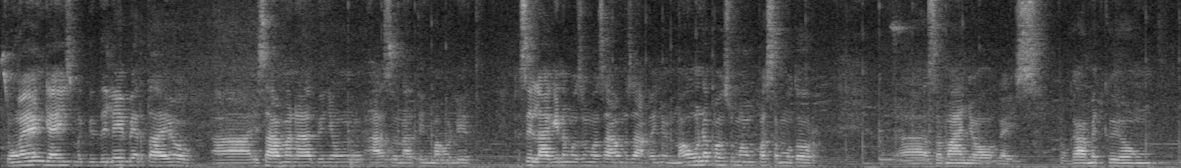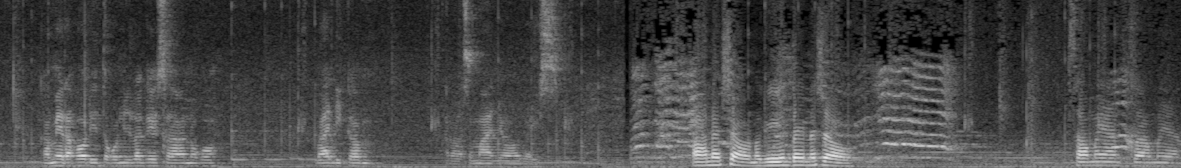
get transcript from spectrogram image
So ngayon guys, magde-deliver tayo. Ah, isama natin yung aso natin makulit. Kasi lagi namang sumasama sa akin yun. Mauna pang sumampas sa motor. Ah, samahan nyo guys. Ito gamit ko yung camera ko dito ko nilagay sa ano ko. Body cam. Tara, samahan nyo guys. Ah, na siya. oh. Naghihintay na siya. oh. Sama yan, sama yan.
